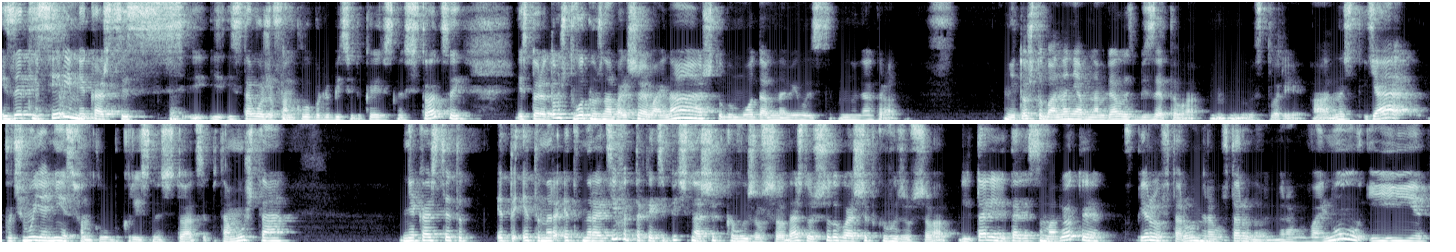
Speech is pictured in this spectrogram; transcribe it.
из этой серии, мне кажется, из, из того же фан-клуба любителей кризисных ситуаций, история о том, что вот нужна большая война, чтобы мода обновилась многократно. Не то, чтобы она не обновлялась без этого в истории. А, значит, я, почему я не из фан-клуба кризисной ситуации? Потому что, мне кажется, это, это, это, это нарратив, это такая типичная ошибка выжившего. Да? Что, что такое ошибка выжившего? Летали, летали самолеты в Первую, Вторую мировую, Вторую мировую войну, и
